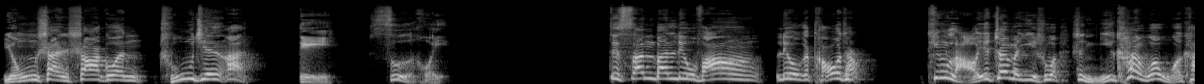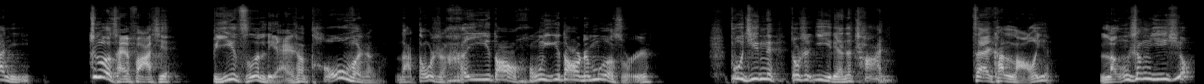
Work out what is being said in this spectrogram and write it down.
永善杀官除奸案第四回。这三班六房六个头头，听老爷这么一说，是你看我，我看你，这才发现彼此脸上、头发上啊，那都是黑一道、红一道的墨水啊，不禁呢都是一脸的诧异。再看老爷，冷声一笑，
